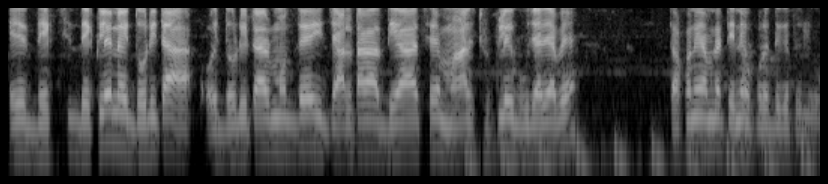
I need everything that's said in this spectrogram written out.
এ দেখছি, দেখলেন ওই দড়িটা, ওই দড়িটার মধ্যেই জালটা দেওয়া আছে, মাছ ঢুকলেই বোঝা যাবে। তখনই আমরা টেনে উপরের দিকে তুলবো।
